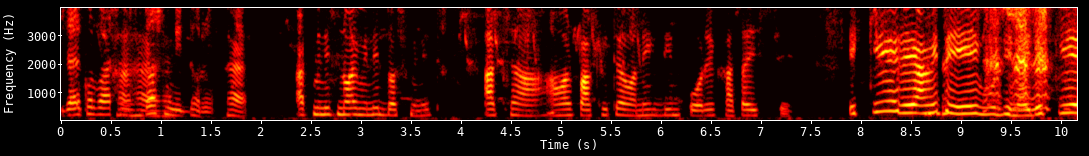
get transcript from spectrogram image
যাই করব আট হ্যাঁ, মিনিট হ্যাঁ, দশ হ্যাঁ। মিনিট ধরো। হ্যাঁ আট মিনিট নয় মিনিট দশ মিনিট। আচ্ছা আমার পাখিটা অনেক দিন পরে খাঁচা এসছে। এ কে রে? আমি তো এই বুঝি না এটা কে?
